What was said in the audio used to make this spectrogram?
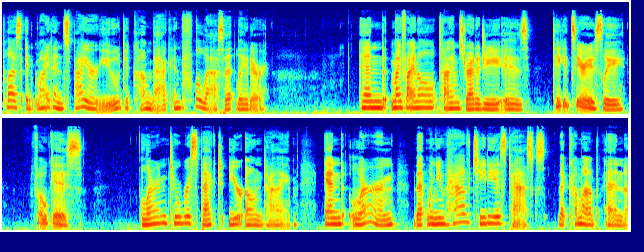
Plus, it might inspire you to come back and full ass it later. And my final time strategy is take it seriously, focus, learn to respect your own time. and learn that when you have tedious tasks that come up and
